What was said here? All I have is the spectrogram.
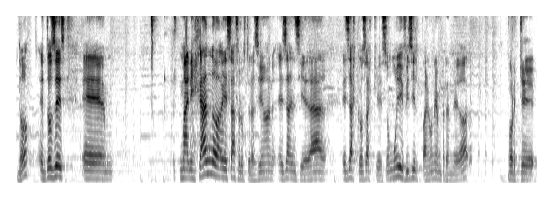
¿No? Entonces, eh, manejando esa frustración, esa ansiedad, esas cosas que son muy difíciles para un emprendedor, porque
